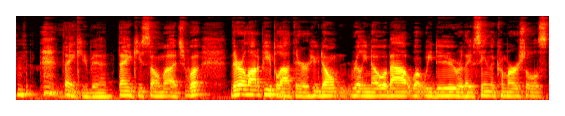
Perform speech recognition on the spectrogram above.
Thank you, Ben. Thank you so much. Well, there are a lot of people out there who don't really know about what we do, or they've seen the commercials,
